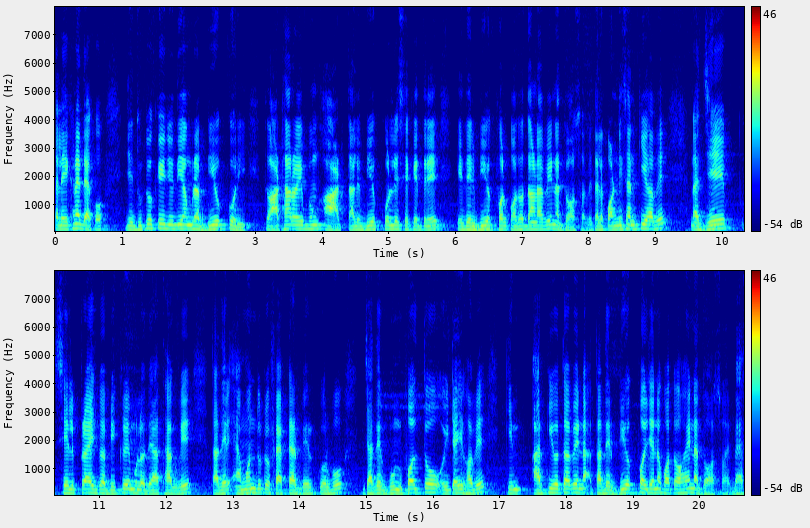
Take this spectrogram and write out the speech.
তাহলে এখানে দেখো যে দুটোকে যদি আমরা বিয়োগ করি, তো আঠারো এবং আট, তাহলে বিয়োগ করলে সেক্ষেত্রে এদের বিয়োগফল কত দাঁড়াবে না দশ হবে? তাহলে কন্ডিশান কি হবে? না যে সেল প্রাইস বা বিক্রয় মূল্য দেওয়া থাকবে, তাদের এমন দুটো ফ্যাক্টর বের করব, যাদের গুণফল তো ওইটাই হবে, কিন, আর কি হতে হবে না, তাদের বিয়োগফল যেন কত হয় না, দশ হয়। ব্যাস,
